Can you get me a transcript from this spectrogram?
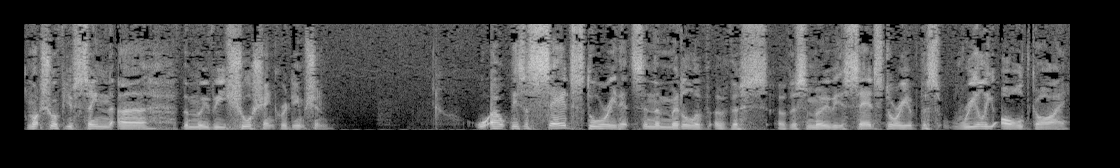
I'm not sure if you've seen uh, the movie Shawshank Redemption. Well, there's a sad story that's in the middle of, of this of this movie. A sad story of this really old guy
